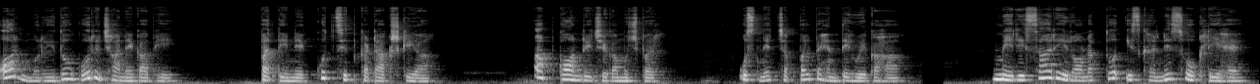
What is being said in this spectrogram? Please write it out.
और मुरीदों को रिझाने का भी। पति ने कुछ सित कटाक्ष किया। अब कौन रिझेगा मुझ पर? उसने चप्पल पहनते हुए कहा। मेरी सारी रौनक तो इस घर ने सोख ली है।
